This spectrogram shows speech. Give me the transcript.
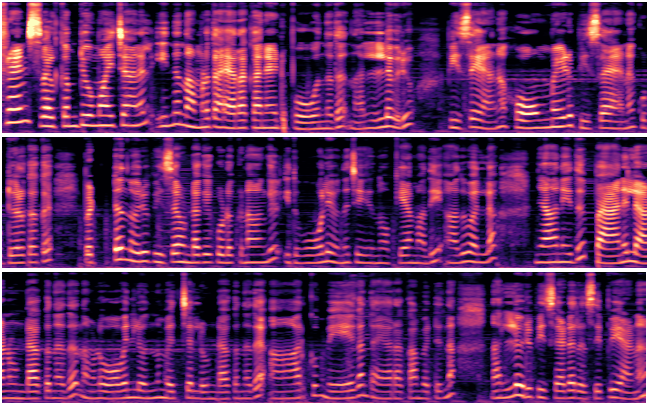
friends welcome to my channel ഇന്ന് നമ്മൾ തയ്യാറാക്കാനായിട്ട് പോകുന്നത് നല്ലൊരു പിസയാണ് ഹോം മെയ്ഡ് പിസയാണ് കുട്ടികൾക്കൊക്കെ പെട്ടെന്നൊരു പിസ ഉണ്ടാക്കി കൊടുക്കണമെങ്കിൽ ഇതുപോലെ ഒന്ന് ചെയ്ത് നോക്കിയാൽ മതി. അതുമല്ല ഞാനിത് പാനിലാണ് ഉണ്ടാക്കുന്നത്. നമ്മൾ ഓവനിലൊന്നും വെച്ചല്ല ഉണ്ടാക്കുന്നത്. ആർക്കും വേഗം തയ്യാറാക്കാൻ പറ്റുന്ന നല്ലൊരു പിസയുടെ റെസിപ്പിയാണ്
